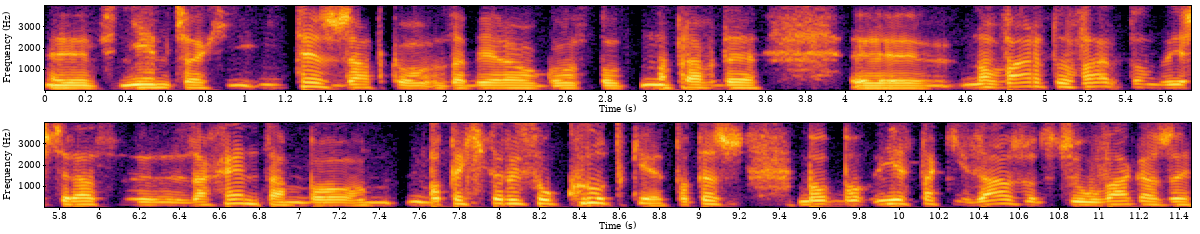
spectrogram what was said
e, w Niemczech i, i też rzadko zabierał głos, to naprawdę e, no warto, warto, jeszcze raz e, zachęcam, bo, bo te historie są krótkie, to też, bo, bo jest taki zarzut czy uwaga, że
